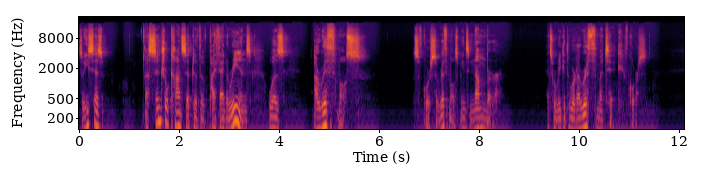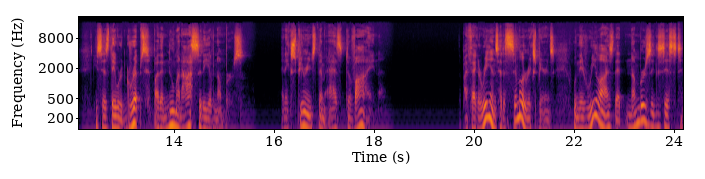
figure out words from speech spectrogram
So he says a central concept of the Pythagoreans was arithmos. So of course, arithmos means number. That's where we get the word arithmetic, of course. He says they were gripped by the numinosity of numbers and experienced them as divine. The Pythagoreans had a similar experience when they realized that numbers exist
